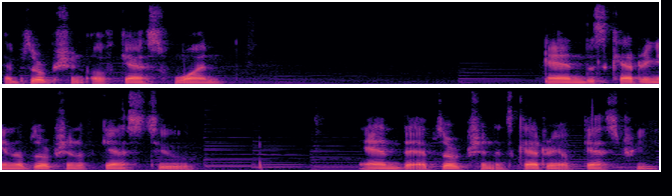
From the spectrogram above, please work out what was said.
absorption of gas 1 and the scattering and absorption of gas 2 and the absorption and scattering of gas 3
